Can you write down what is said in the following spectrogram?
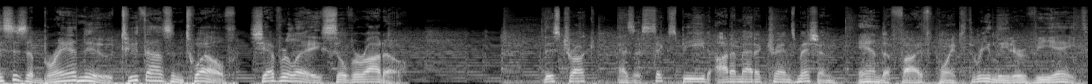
This is a brand new 2012 Chevrolet Silverado. This truck has a six-speed automatic transmission and a 5.3-liter V8.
